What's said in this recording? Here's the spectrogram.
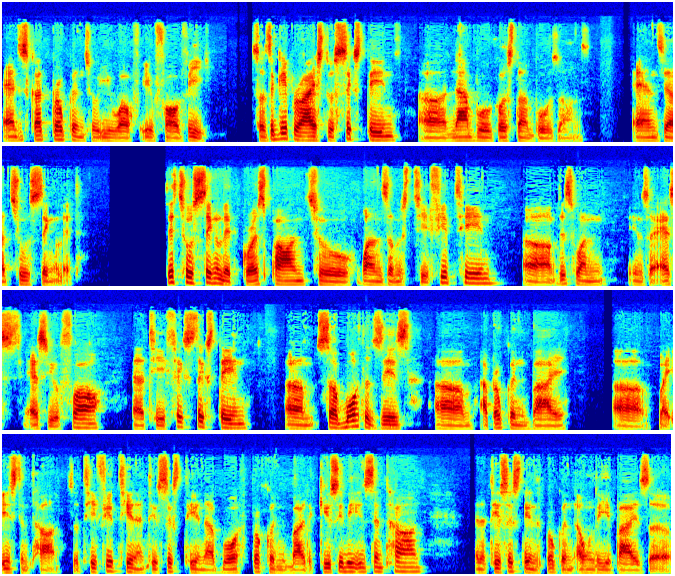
and it's got broken to U of U4V. So they give rise to 16 uh, Nambu-Goldstone bosons, and there are two singlet. These two singlet correspond to one of them is T15, uh, this one is the S, SU4, uh, T16. Um, so both of these um, are broken by, uh, by instanton. So T15 and T16 are both broken by the QCD instanton, and the T16 is broken only by the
